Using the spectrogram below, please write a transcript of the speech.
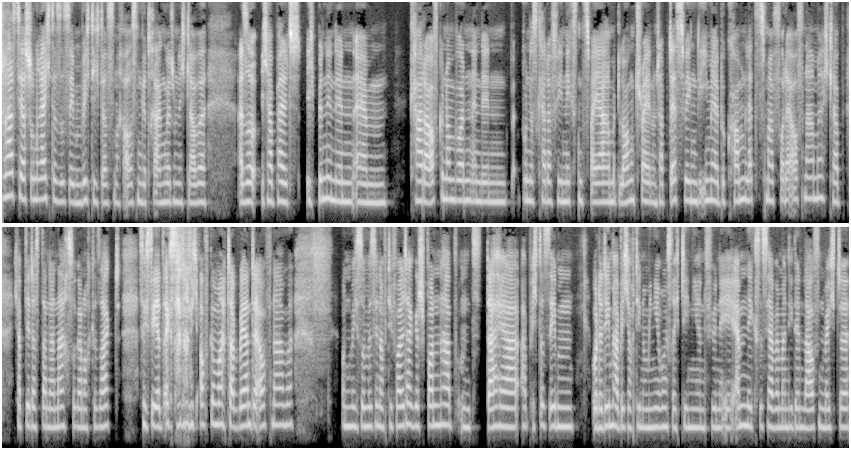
du hast ja schon recht, es ist eben wichtig, dass es nach außen getragen wird. Und ich glaube, also ich habe halt, ich bin in den ähm, Kader aufgenommen worden, in den Bundeskader für die nächsten zwei Jahre mit Long Trail und habe deswegen die E-Mail bekommen, letztes Mal vor der Aufnahme. Ich glaube, ich habe dir das dann danach sogar noch gesagt, dass ich sie jetzt extra noch nicht aufgemacht habe während der Aufnahme und mich so ein bisschen auf die Folter gesponnen habe. Und daher habe ich das eben, oder dem habe ich auch die Nominierungsrichtlinien für eine EM nächstes Jahr, wenn man die denn laufen möchte,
